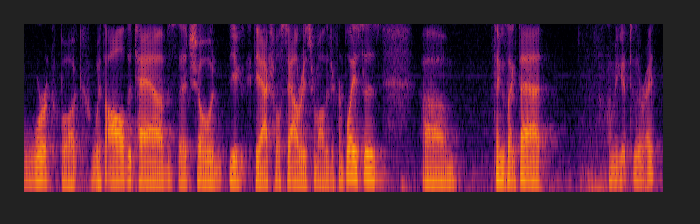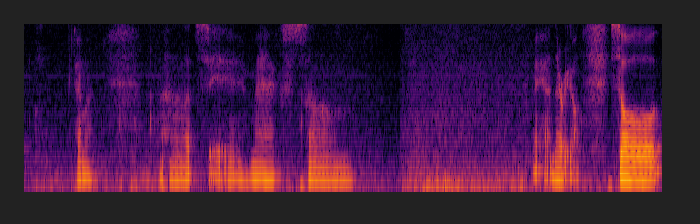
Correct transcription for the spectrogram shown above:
workbook with all the tabs that showed the, the actual salaries from all the different places, um, things like that. Let me get to the right. Come on. Uh, let's see. Max sum. And there we go. So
